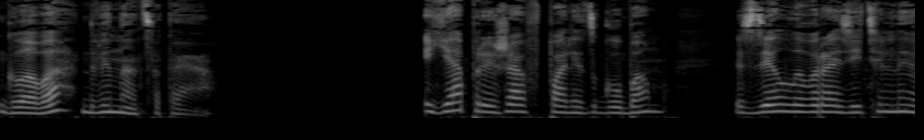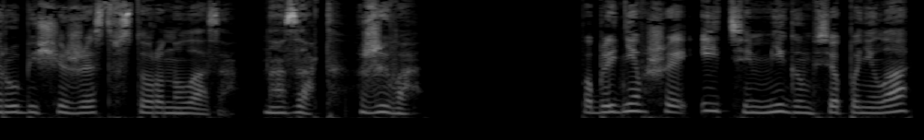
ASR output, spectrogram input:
Глава двенадцатая. Я, прижав палец к губам, сделала выразительный рубящий жест в сторону Лаза. «Назад! Живо!» Побледневшая Ити мигом все поняла,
